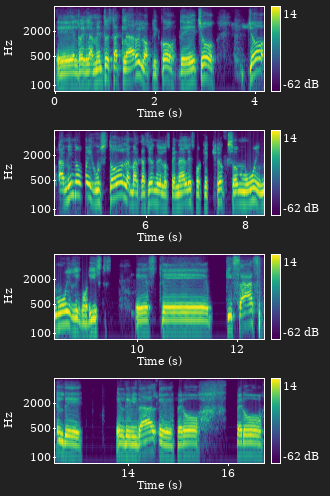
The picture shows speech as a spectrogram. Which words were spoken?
eh, el reglamento está claro y lo aplicó. De hecho, yo a mí no me gustó la marcación de los penales porque creo que son muy, muy rigoristas. Este, quizás el de el de Vidal, eh, pero, pero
